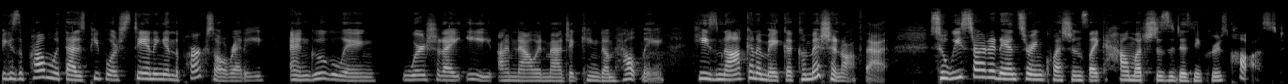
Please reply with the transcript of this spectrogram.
because the problem with that is people are standing in the parks already and Googling where should I eat? I'm now in Magic Kingdom. Help me. He's not going to make a commission off that. So we started answering questions like how much does a Disney cruise cost?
